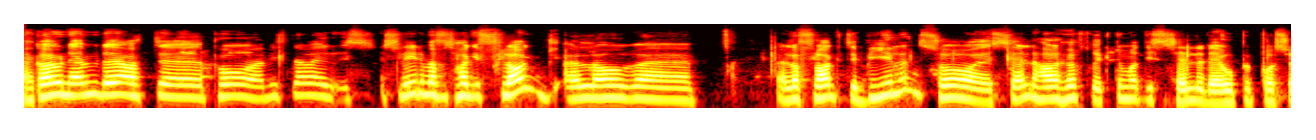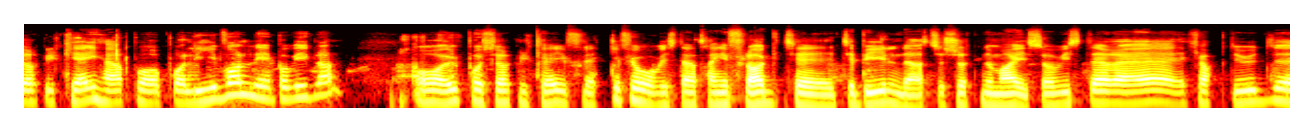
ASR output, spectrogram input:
Jeg kan jo nevne det at eh, på, hvis dere sliter med å få tak i flagg eller, eh, eller flagg til bilen, så selv, har jeg hørt rykte om at de selger det oppe på Circle K her på, på Livvoll på Vigeland. Og òg på Circle K i Flekkefjord hvis dere trenger flagg til, til bilen deres til 17. mai. Så hvis dere er kjapt ute,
